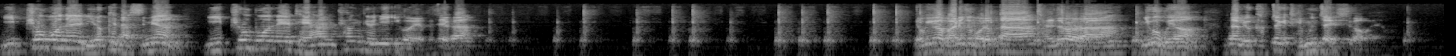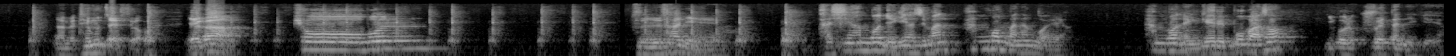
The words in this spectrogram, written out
이 표본을 이렇게 놨으면 이 표본에 대한 평균이 이거예요. 그래서 제가 여기가 말이 좀 어렵다. 잘 들어라. 이거고요. 그 다음에 갑자기 대문자 S가 와요. 그 다음에 대문자 S가 와요. 얘가 표본 분산이에요. 다시 한 번 얘기하지만 한 번만 한 거예요. 한번 N개를 뽑아서 이걸 구했다는 얘기예요.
